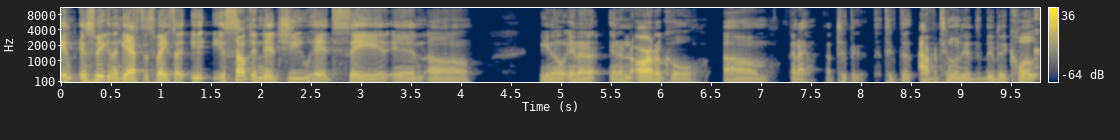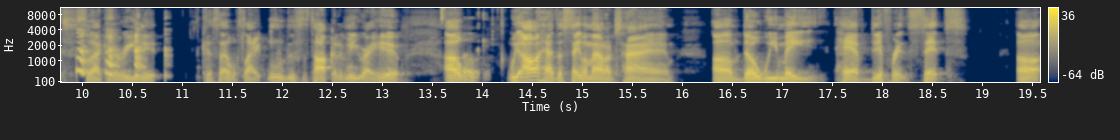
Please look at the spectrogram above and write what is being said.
and, and, speaking of gaps of space, it, it's something that you had said and uh, you know, in a in an article, um, and I, I took the I took the opportunity to do the quote so I could read it because I was like, this is talking to me right here. Uh, okay. We all have the same amount of time, um, though we may have different sets, uh,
